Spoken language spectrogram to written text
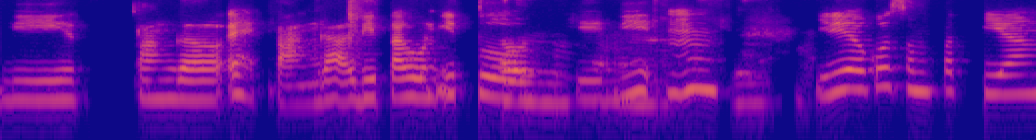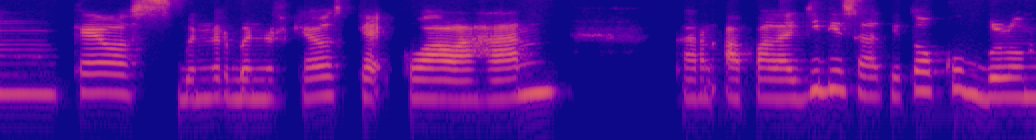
di tanggal eh tanggal di tahun itu. Tahun. Jadi mm, jadi aku sempet yang chaos, bener-bener chaos kayak kewalahan karena apalagi di saat itu aku belum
